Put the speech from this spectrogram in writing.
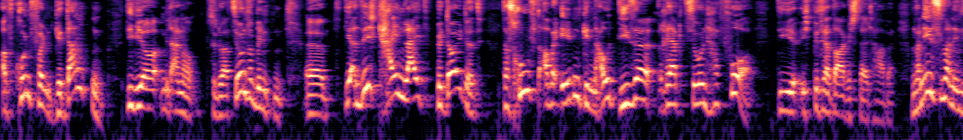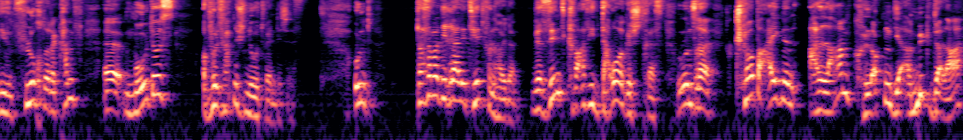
aufgrund von Gedanken die wir mit einer Situation verbinden, äh, die an sich kein Leid bedeutet, das ruft aber eben genau diese Reaktion hervor die ich bisher dargestellt habe. Und dann ist man in diesem Flucht- oder Kampfmodus, obwohl es überhaupt nicht notwendig ist. Und Das ist aber die Realität von heute. Wir sind quasi dauergestresst und unsere körpereigenen Alarmglocken, die Amygdala,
